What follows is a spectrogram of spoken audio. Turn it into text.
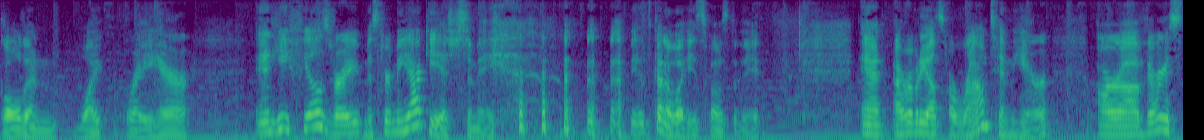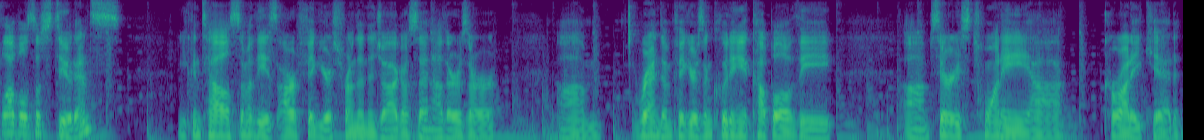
golden, white, gray hair. And he feels very Mr. Miyagi-ish to me. It's kind of what he's supposed to be. And everybody else around him here are uh, various levels of students. You can tell some of these are figures from the Ninjago set, and others are um, random figures, including a couple of the um, Series 20 uh, Karate Kid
